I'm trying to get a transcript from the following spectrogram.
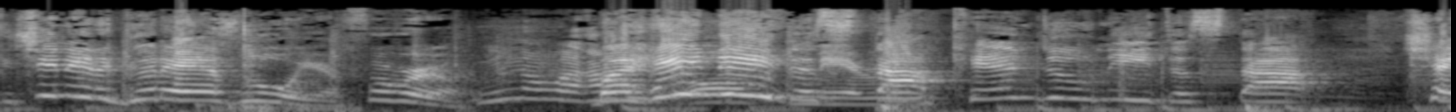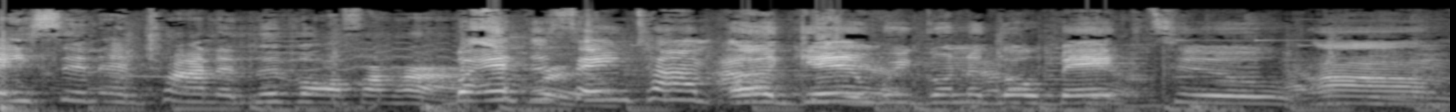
She need a good ass lawyer for real. You know what? I'm But he off need to Mary. stop. Ken do need to stop chasing and trying to live off of her. But at For the real. same time, again, care. we're gonna go don't back care. to um.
